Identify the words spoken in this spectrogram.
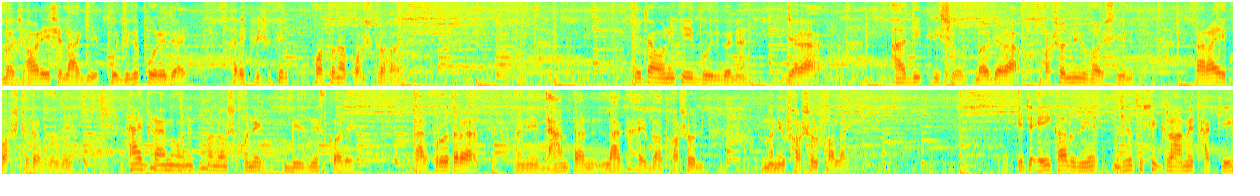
বা ঝড় এসে লাগে যদি পড়ে যায়, তাহলে কৃষকের কত না কষ্ট হয়। এটা অনেকেই বুঝবে না। যারা আদি কৃষক বা যারা ফসল নির্ভরশীল তারা এই কষ্টটা বোঝে। হ্যাঁ গ্রামে অনেক মানুষ অনেক বিজনেস করে। তারপরেও তারা মানে ধান টান লাগায় বা ফসল মানে ফসল ফলায়। এটা এই কারণে, যেহেতু সে গ্রামে থাকে,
